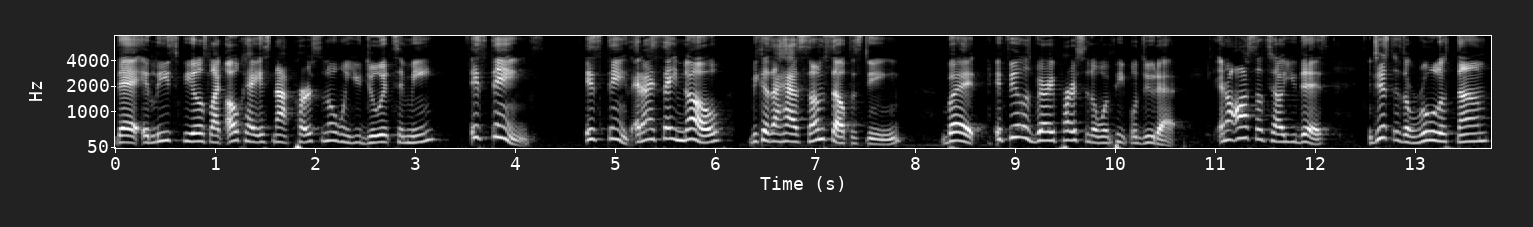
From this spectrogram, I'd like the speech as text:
that at least feels like, okay, it's not personal when you do it to me. It stings. It stings. And I say no because I have some self esteem, but it feels very personal when people do that. And I'll also tell you this just as a rule of thumb,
